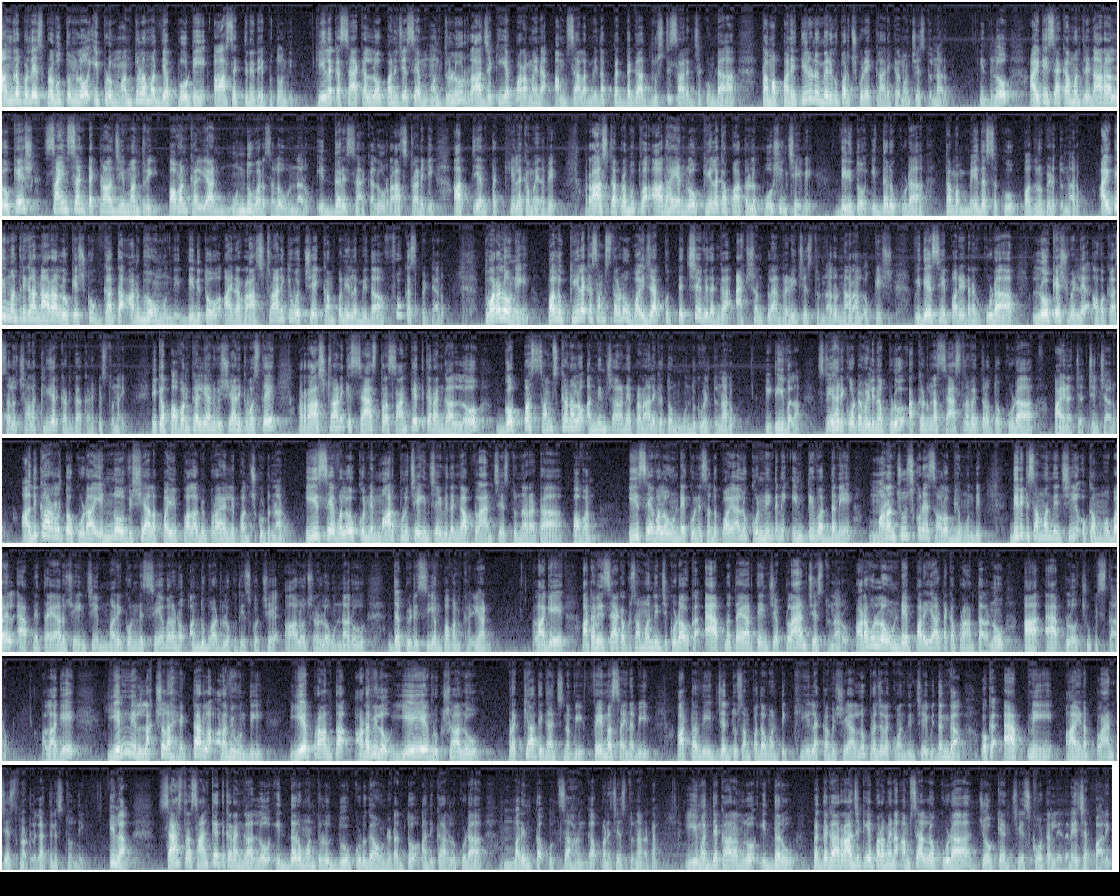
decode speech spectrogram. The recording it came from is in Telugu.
ఆంధ్రప్రదేశ్ ప్రభుత్వంలో ఇప్పుడు మంత్రుల మధ్య పోటీ ఆసక్తిని రేపుతోంది. కీలక శాఖల్లో పనిచేసే మంత్రులు రాజకీయ పరమైన అంశాల మీద పెద్దగా దృష్టి సారించకుండా తమ పనితీరును మెరుగుపరుచుకునే కార్యక్రమం చేస్తున్నారు. ఇందులో ఐటీ శాఖ మంత్రి Nara Lokesh science and technology మంత్రి పవన్ కళ్యాణ్ ముందు వరుసలో ఉన్నారు. ఇద్దరి శాఖలు రాష్ట్రానికి అత్యంత కీలకమైనవే. రాష్ట్ర ప్రభుత్వ ఆదాయంలో కీలక పాత్రలు పోషించేవే. దీనితో ఇద్దరు కూడా తమ మేధస్సుకు పదును పెడుతున్నారు. ఐటీ మంత్రిగా నారా లోకేష్కు గత అనుభవం ఉంది. దీనితో ఆయన రాష్ట్రానికి వచ్చే కంపెనీల మీద ఫోకస్ పెట్టారు. త్వరలోనే పలు కీలక సంస్థలను వైజాగ్కు తెచ్చే విధంగా యాక్షన్ ప్లాన్ రెడీ చేస్తున్నారు నారా లోకేష్. విదేశీ పర్యటనకు కూడా లోకేష్ వెళ్ళే అవకాశాలు చాలా క్లియర్ కట్గా కనిపిస్తున్నాయి. ఇక పవన్ కళ్యాణ్ విషయానికి వస్తే రాష్ట్రానికి శాస్త్ర సాంకేతిక రంగాల్లో గొప్ప సంస్కరణలు అందించాలనే ప్రణాళికతో ముందుకు వెళ్తున్నారు. ఇటీవల శ్రీహరికోట వెళ్ళినప్పుడు అక్కడున్న శాస్త్రవేత్తలతో కూడా ఆయన చర్చించారు. అధికారులతో కూడా ఎన్నో విషయాలపై పలు అభిప్రాయాల్ని పంచుకుంటున్నారు. ఈ సేవలో కొన్ని మార్పులు చేయించే విధంగా ప్లాన్ చేస్తున్నారట పవన్. ఈ సేవలో ఉండే కొన్ని సదుపాయాలు కొన్నింటిని ఇంటి వద్దనే మనం చూసుకునే సౌలభ్యం ఉంది. దీనికి సంబంధించి ఒక మొబైల్ యాప్ని తయారు చేయించి మరికొన్ని సేవలను అందుబాటులోకి తీసుకొచ్చే ఆలోచనలో ఉన్నారు డిప్యూటీ సీఎం పవన్ కళ్యాణ్. అలాగే అటవీ శాఖకు సంబంధించి కూడా ఒక యాప్ను తయారు చేయించే ప్లాన్ చేస్తున్నారు. అడవుల్లో ఉండే పర్యాటక ప్రాంతాలను ఆ యాప్లో చూపిస్తారు. అలాగే ఎన్ని లక్షల హెక్టార్ల అడవి ఉంది ఏ ప్రాంత అడవిలో ఏ ఏ వృక్షాలు ప్రఖ్యాతిగాంచినవి ఫేమస్ అయినవి అటవీ జంతు సంపద వంటి కీలక విషయాలను ప్రజలకు అందించే విధంగా ఒక యాప్ని ఆయన ప్లాన్ చేస్తున్నట్లుగా తెలుస్తుంది. ఇలా శాస్త్ర సాంకేతిక రంగాల్లో ఇద్దరు మంత్రులు దూకుడుగా ఉండటంతో అధికారులు కూడా మరింత ఉత్సాహంగా పనిచేస్తున్నారట. ఈ మధ్య కాలంలో ఇద్దరు పెద్దగా రాజకీయపరమైన అంశాల్లో కూడా జోక్యం చేసుకోవటం లేదనే చెప్పాలి.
